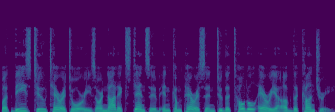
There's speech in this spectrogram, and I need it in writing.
But these two territories are not extensive in comparison to the total area of the country.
